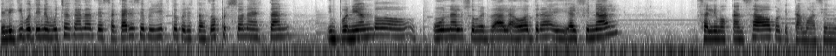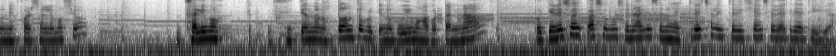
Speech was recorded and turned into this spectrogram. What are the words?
El equipo tiene muchas ganas de sacar ese proyecto, pero estas dos personas están imponiendo una su verdad a la otra y al final salimos cansados porque estamos haciendo un esfuerzo en la emoción. Salimos sintiéndonos tontos porque no pudimos aportar nada, porque en esos espacios emocionales se nos estrecha la inteligencia y la creatividad.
